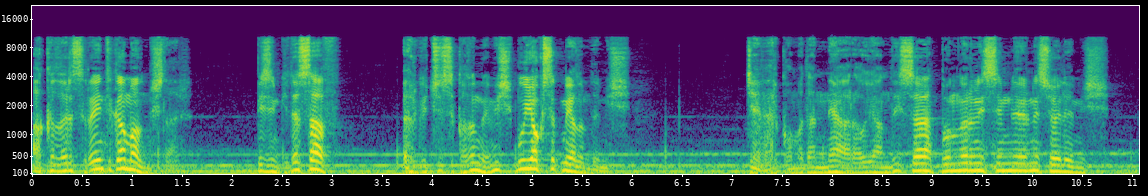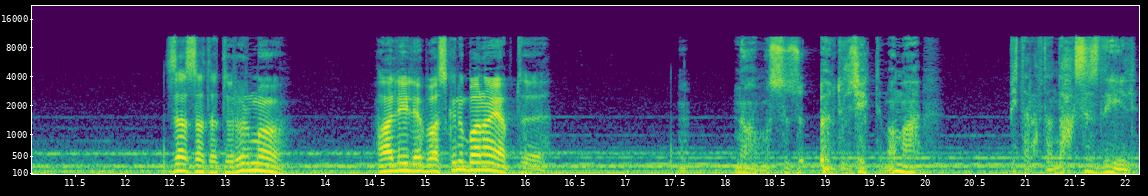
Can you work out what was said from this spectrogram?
Akılları sıra intikam almışlar. Bizimki de saf. Örgütçü sıkalım demiş, bu yok sıkmayalım demiş. Cevher komadan ne ara uyandıysa bunların isimlerini söylemiş. Zaza da durur mu? Haliyle baskını bana yaptı. Namussuzu öldürecektim ama bir taraftan da haksız değil.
